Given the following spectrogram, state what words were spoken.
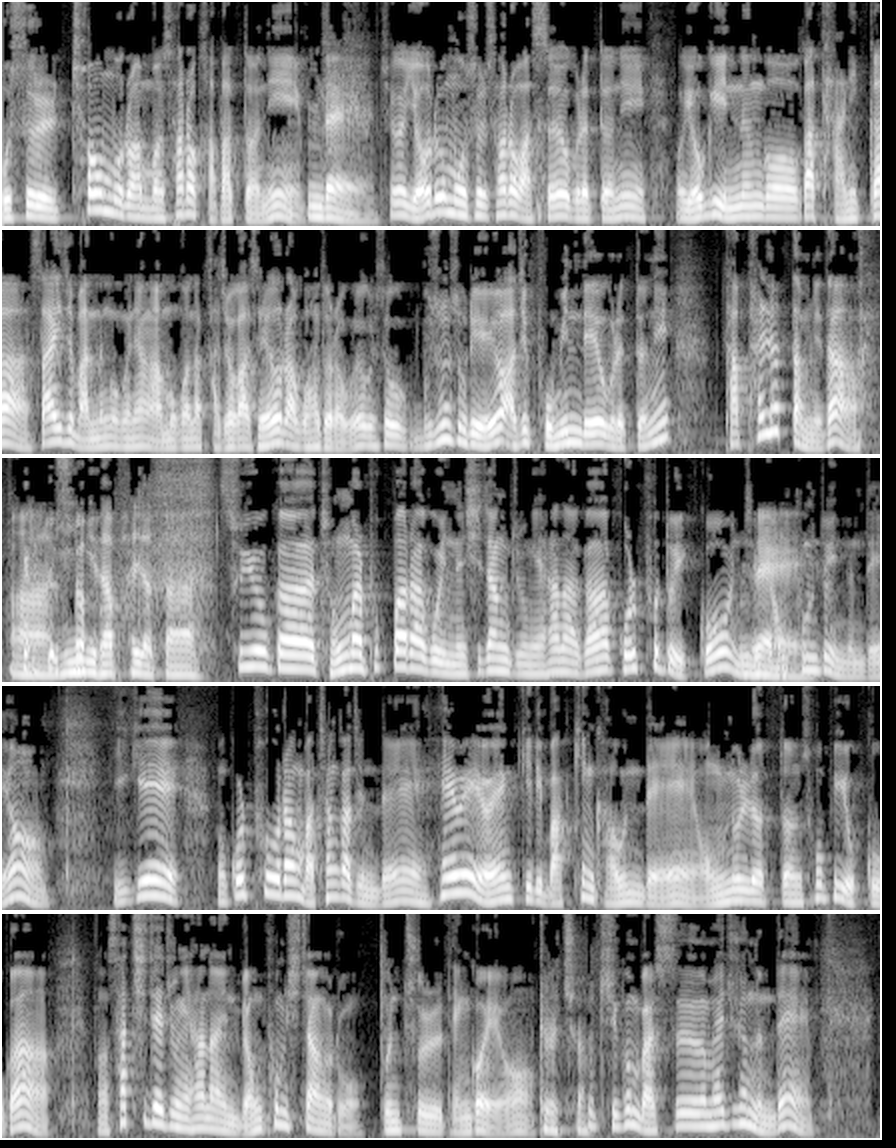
옷을 처음으로 한번 사러 가봤더니, 네. 제가 여름 옷을 사러 왔어요. 그랬더니, 어, 여기 있는 거가 다니까 사이즈 맞는 거 그냥 아무거나 가져가세요. 라고 하더라고요. 그래서 무슨 소리예요? 아직 봄인데요. 그랬더니, 다 팔렸답니다. 아, 이미 다 팔렸다. 수요가 정말 폭발하고 있는 시장 중에 하나가 골프도 있고 이제 네. 명품도 있는데요. 이게 골프랑 마찬가지인데 해외 여행길이 막힌 가운데 억눌렸던 소비 욕구가 어, 사치제 중에 하나인 명품 시장으로 분출된 거예요. 그렇죠. 또 지금 말씀해 주셨는데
